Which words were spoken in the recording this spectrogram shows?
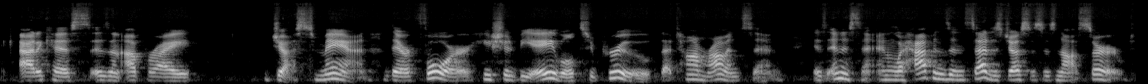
Like Atticus is an upright, just man. Therefore, he should be able to prove that Tom Robinson is innocent. And what happens instead is justice is not served,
